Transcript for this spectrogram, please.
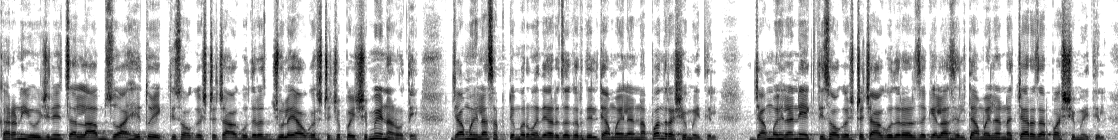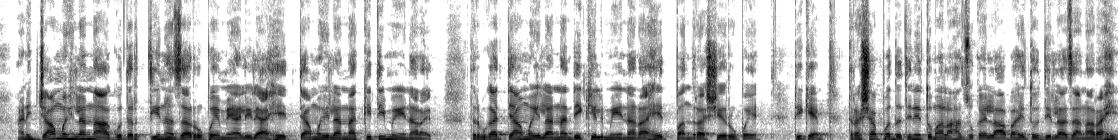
कारण योजनेचा लाभ जो आहे तो एकतीस ऑगस्टच्या अगोदरच जुलै ऑगस्टचे पैसे मिळणार होते. ज्या महिला सप्टेंबरमध्ये अर्ज करतील त्या महिलांना पंधराशे मिळतील. ज्या महिलांनी एकतीस ऑगस्टच्या अगोदर अर्ज केला असेल त्या महिलांना चार हजार पाचशे मिळतील. आणि ज्या महिलांना अगोदर तीन हजार रुपये मिळालेले आहेत त्या महिलांना किती मिळणार आहेत? तर बघा त्या महिलांना देखील मिळणार आहेत पंधराशे रुपये. ठीक आहे? तर अशा पद्धतीने तुम्हाला हा जो काही लाभ आहे तो दिला जाणार आहे.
